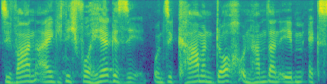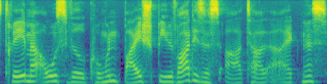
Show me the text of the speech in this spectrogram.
sie waren eigentlich nicht vorhergesehen und sie kamen doch und haben dann eben extreme Auswirkungen. Beispiel war dieses Ahrtal-Ereignis.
